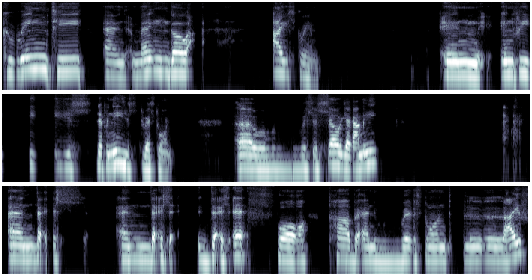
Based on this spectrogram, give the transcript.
green tea and mango ice cream. In in the Japanese restaurant, uh, which is so yummy, and is and that is that is it for pub and restaurant life.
